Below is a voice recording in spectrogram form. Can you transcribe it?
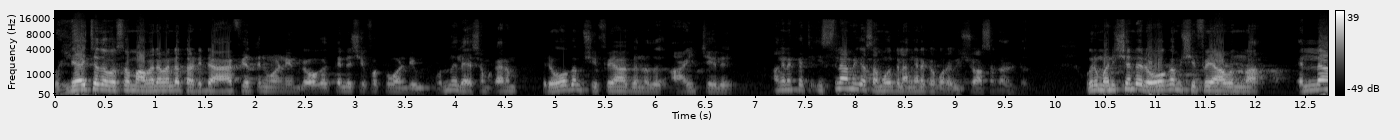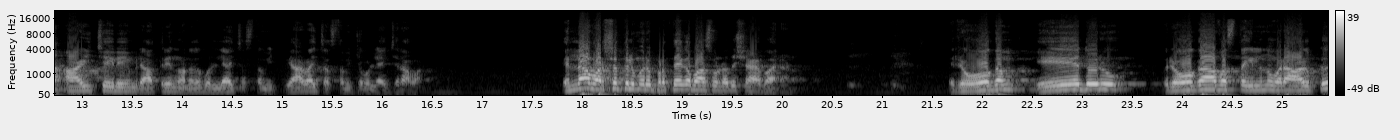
വെള്ളിയാഴ്ച ദിവസം അവനവന്റെ തടിന്റെ ആഫ്യത്തിന് വേണ്ടിയും രോഗത്തിന്റെ ശിഫക്ക് വേണ്ടിയും ഒന്ന് ലേശം കാരണം രോഗം ശിഫയാകുന്നത് ആഴ്ചയിൽ അങ്ങനെയൊക്കെ ഇസ്ലാമിക സമൂഹത്തിൽ അങ്ങനെയൊക്കെ കുറെ വിശ്വാസങ്ങളുണ്ട്. ഒരു മനുഷ്യന്റെ രോഗം ശിഫയാവുന്ന എല്ലാ ആഴ്ചയിലെയും രാത്രി എന്ന് പറയുന്നത് വെള്ളിയാഴ്ച അസ്തമി വ്യാഴാഴ്ച അസ്തമിച്ച വെള്ളിയാഴ്ച രാവാണ്. എല്ലാ വർഷത്തിലും ഒരു പ്രത്യേക മാസമുണ്ട് അത് ഷാബാനാണ്. രോഗം ഏതൊരു രോഗാവസ്ഥയിൽ നിന്നും ഒരാൾക്ക്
